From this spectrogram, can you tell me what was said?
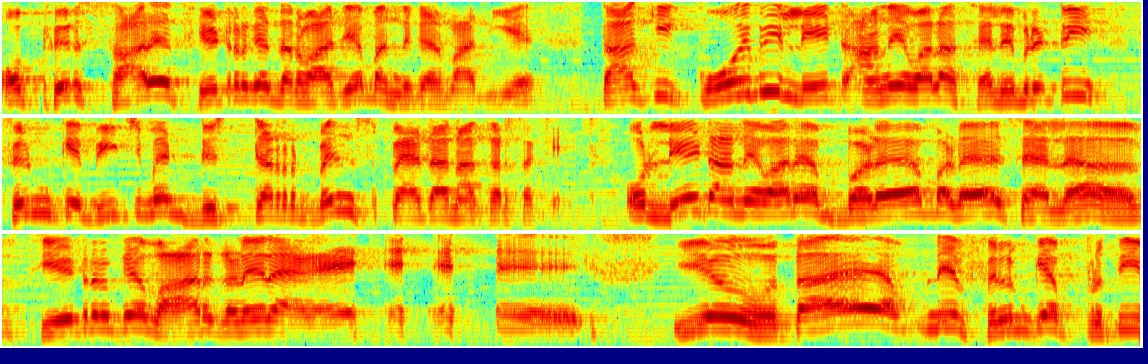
और फिर सारे थिएटर के दरवाजे बंद करवा दिए, ताकि कोई भी लेट आने वाला सेलिब्रिटी फ़िल्म के बीच में डिस्टरबेंस पैदा ना कर सके। और लेट आने वाले बड़े बड़े सेलब थिएटर के बाहर खड़े रह गए। ये होता है अपने फ़िल्म के प्रति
